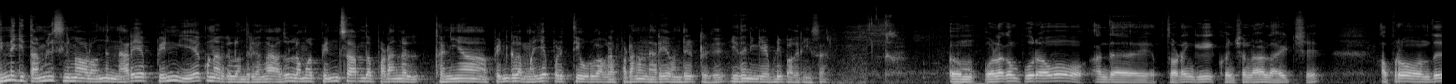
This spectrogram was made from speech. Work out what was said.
இன்றைக்கி தமிழ் சினிமாவில் வந்து நிறைய பெண் இயக்குனர்கள் வந்திருக்காங்க. அதுவும் இல்லாமல் பெண் சார்ந்த படங்கள் தனியாக பெண்களை மையப்படுத்தி உருவாகிற படங்கள் நிறைய வந்துகிட்ருக்கு இதை நீங்கள் எப்படி பார்க்குறீங்க சார்? உலகம் பூராவும் அந்த தொடங்கி கொஞ்ச நாள் ஆயிடுச்சு. அப்புறம் வந்து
